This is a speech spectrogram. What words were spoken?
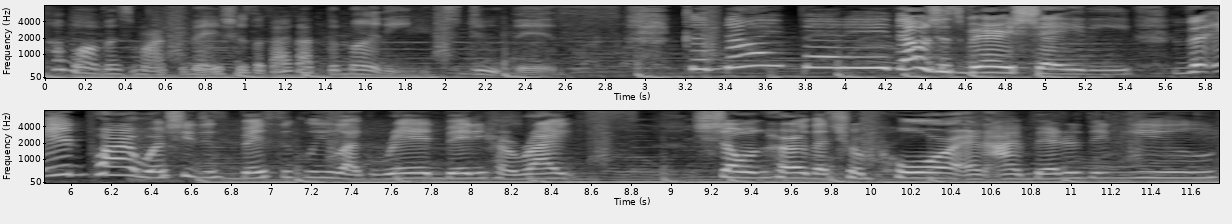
Come on, Miss Martha May. She was like, I got the money to do this. Good night, Betty. That was just very shady. The end part where she just basically like read Betty her rights, showing her that you're poor and I'm better than you.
